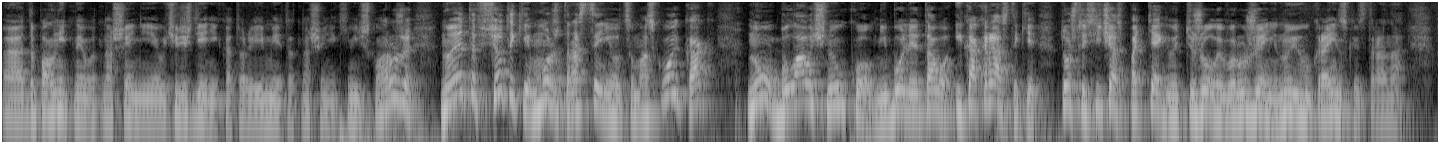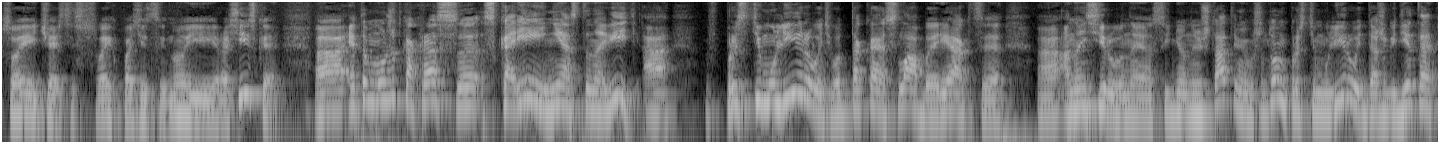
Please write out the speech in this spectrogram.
э, дополнительные в отношении учреждений, которые имеют отношение к химическому оружию, но это все-таки может расцениваться Москвой как, ну, булавочный укол, не более того. И как раз-таки то, что сейчас подтягивает тяжелое вооружение, ну и украинская страна в своей части своих позиций, но и российская, а, это может как раз э, скорее не остановить, а простимулировать вот такая слабая реакция, а, анонсированная Соединенными Штатами, Вашингтоном, простимулировать, даже где-то,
